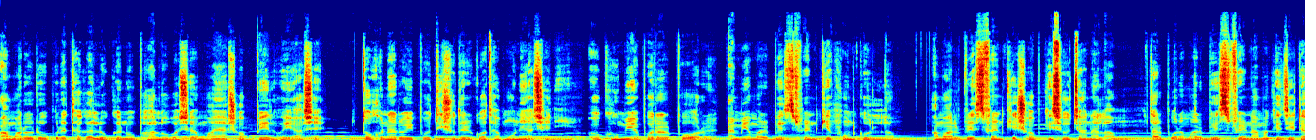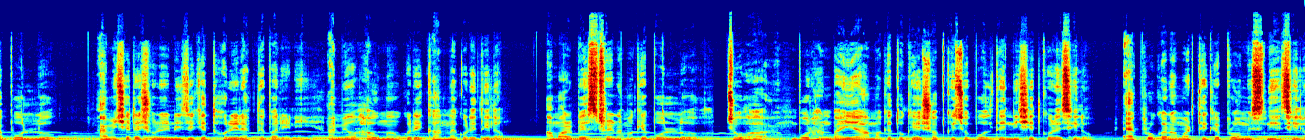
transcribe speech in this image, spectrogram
আমার ওর উপরে থাকা লুকানো ভালোবাসা, মায়া সব বের হয়ে আসে। তখন আর ওই প্রতিশোধের কথা মনে আসেনি। ও ঘুমিয়ে পড়ার পর আমি আমার বেস্ট ফ্রেন্ডকে ফোন করলাম। আমার বেস্ট ফ্রেন্ডকে সব কিছু জানালাম। তারপর আমার বেস্ট ফ্রেন্ড আমাকে যেটা বলল, আমি সেটা শুনে নিজেকে ধরে রাখতে পারিনি। আমিও হাউমাউ করে কান্না করে দিলাম। আমার বেস্ট ফ্রেন্ড আমাকে বলল, চোহা, বোরহান ভাইয়া আমাকে তোকে সব কিছু বলতে নিষেধ করেছিল। এক প্রকার আমার থেকে প্রমিস নিয়েছিল।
